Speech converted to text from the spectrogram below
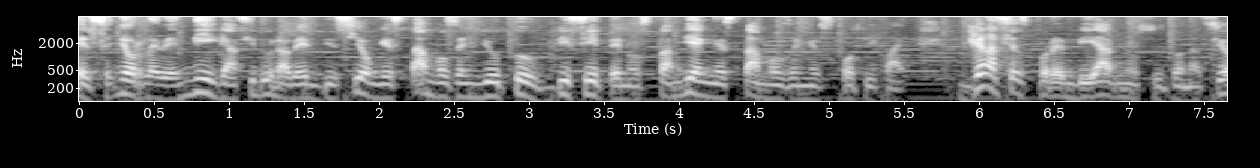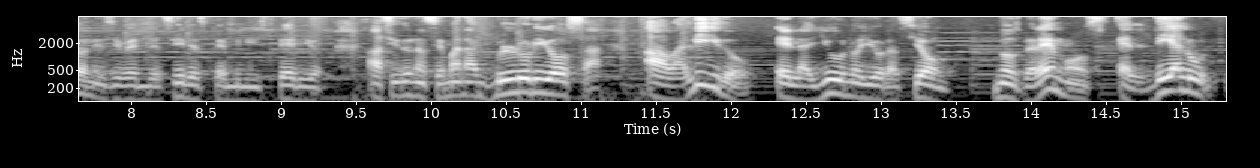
El Señor le bendiga, ha sido una bendición. Estamos en YouTube, visítenos, también estamos en Spotify. Gracias por enviarnos sus donaciones y bendecir este ministerio. Ha sido una semana gloriosa, ha valido el ayuno y oración. Nos veremos el día lunes.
